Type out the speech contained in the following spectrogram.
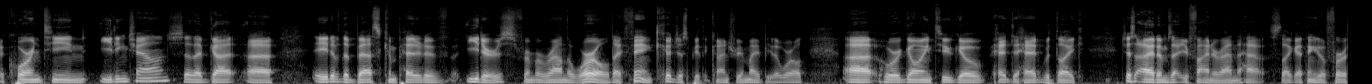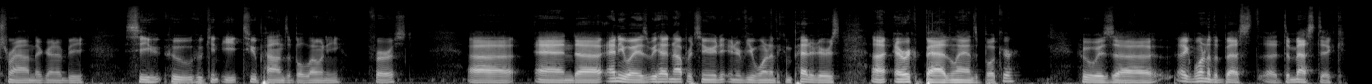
a quarantine eating challenge. So they've got uh, eight of the best competitive eaters from around the world. I think could just be the country, it might be the world, uh, who are going to go head to head with like just items that you find around the house. Like I think the first round they're going to be see who who can eat two pounds of bologna first. Uh, and uh, anyways, we had an opportunity to interview one of the competitors, uh, Eric Badlands Booker, who is uh, like one of the best uh, domestic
